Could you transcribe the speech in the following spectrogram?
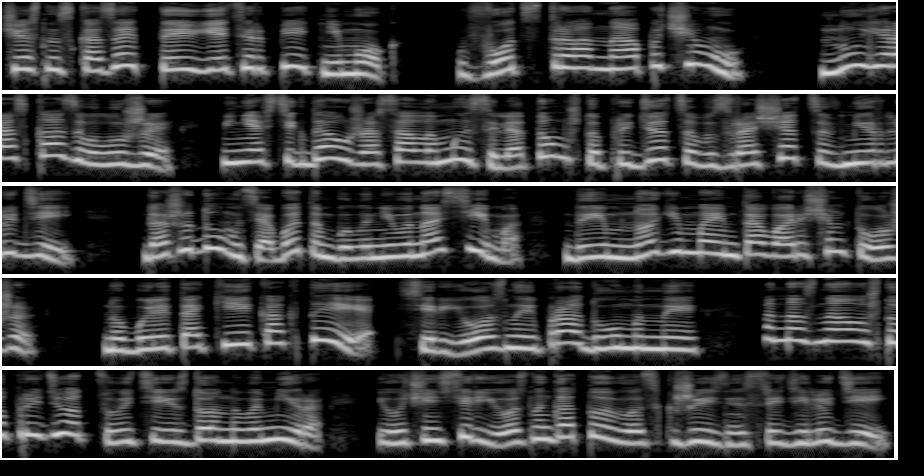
Честно сказать, Тею я терпеть не мог. Вот странно, а почему? Ну, я рассказывал уже. Меня всегда ужасала мысль о том, что придется возвращаться в мир людей. Даже думать об этом было невыносимо, да и многим моим товарищам тоже. Но были такие, как ты, серьезные, продуманные. Она знала, что придется уйти из донного мира, и очень серьезно готовилась к жизни среди людей.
